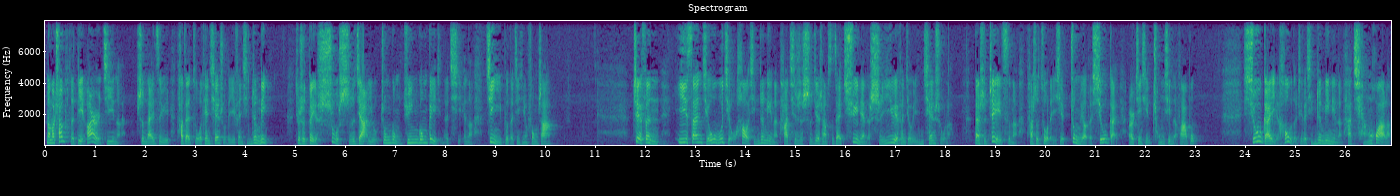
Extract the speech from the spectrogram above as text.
那么，川普的第二击呢，是来自于他在昨天签署的一份行政令，就是对数十家有中共军工背景的企业呢，进一步的进行封杀。这份一三九五九号行政令呢，它其实实际上是在去年的十一月份就已经签署了。但是这一次呢，它是做了一些重要的修改而进行重新的发布。修改以后的这个行政命令呢，它强化了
